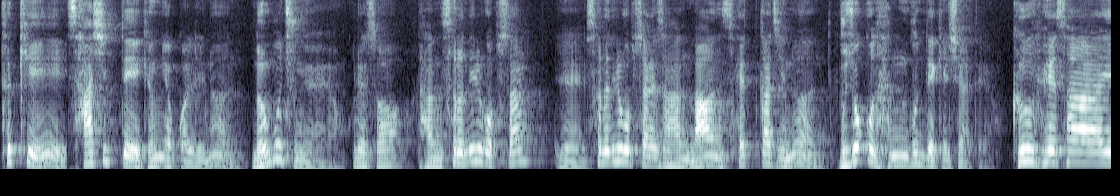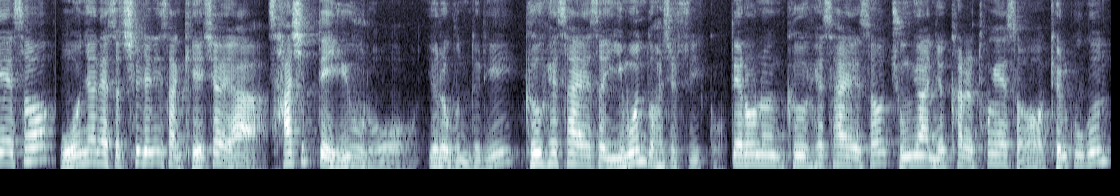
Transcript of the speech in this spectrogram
특히 40대의 경력 관리는 너무 중요해요. 그래서 한 37살, 예, 37살에서 한 43까지는 무조건 한 군데 계셔야 돼요. 그 회사에서 5년에서 7년 이상 계셔야 40대 이후로 여러분들이 그 회사에서 임원도 하실 수 있고 때로는 그 회사에서 중요한 역할을 통해서 결국은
